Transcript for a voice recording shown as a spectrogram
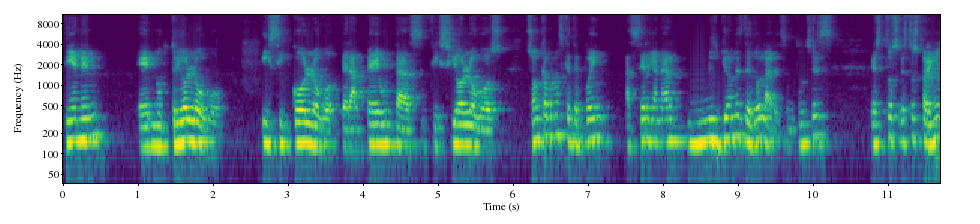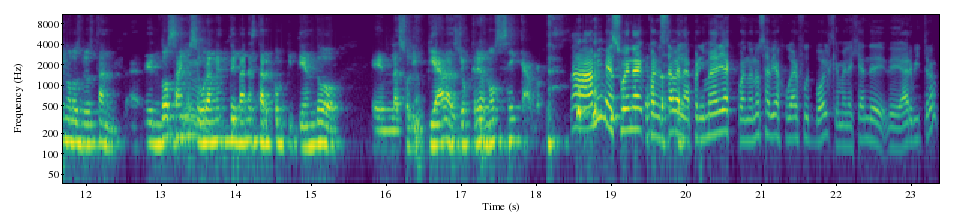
tienen eh, nutriólogo y psicólogo, terapeutas, fisiólogos. Son cabrones que te pueden hacer ganar millones de dólares. Entonces, estos, estos premios no los veo tan... En dos años Mm. seguramente van a estar compitiendo en las Olimpiadas, yo creo, no sé, cabrón. No, a mí me suena cuando estaba en la primaria, cuando no sabía jugar fútbol, que me elegían de, de árbitro,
